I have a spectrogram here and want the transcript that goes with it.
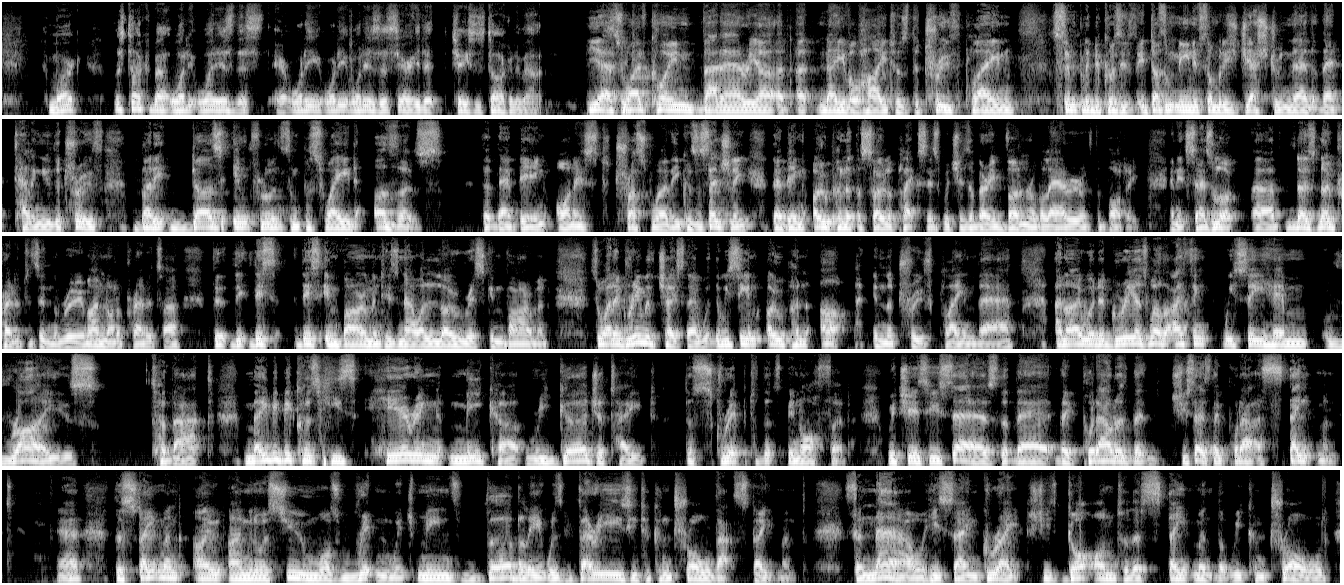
Mark, let's talk about what what is this? What you, what you, what is this area that Chase is talking about? Yeah, so I've coined that area at, at navel height as the truth plane, simply because it doesn't mean if somebody's gesturing there that they're telling you the truth, but it does influence and persuade others that they're being honest, trustworthy, because essentially they're being open at the solar plexus, which is a very vulnerable area of the body. And it says, look, uh, there's no predators in the room. I'm not a predator. The, the, this, this environment is now a low risk environment. So I'd agree with Chase there. That we see him open up in the truth plane there. And I would agree as well that I think we see him rise to that, maybe because he's hearing Mika regurgitate the script that's been offered, which is he says that they they put out a that she says they put out a statement. Yeah, the statement I, I'm going to assume was written, which means verbally it was very easy to control that statement. So now he's saying, "Great, she's got onto the statement that we controlled.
